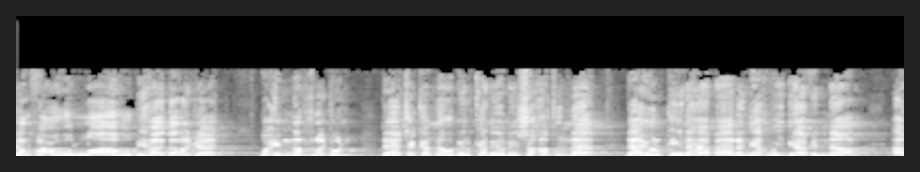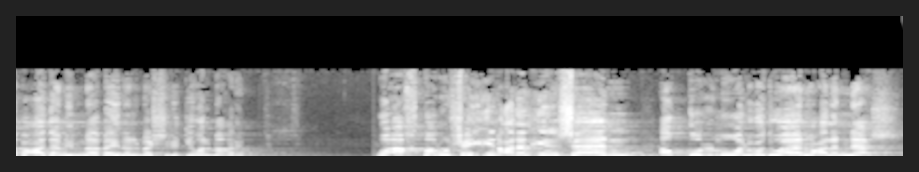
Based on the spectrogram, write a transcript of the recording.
يرفعه الله بها درجات. وإن الرجل لا يتكلم بالكلمة من سخط الله لا يلقي لها بالا يهوي بها في النار أبعد مما بين المشرق والمغرب. وأخطر شيء على الإنسان الظلم والعدوان على الناس.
